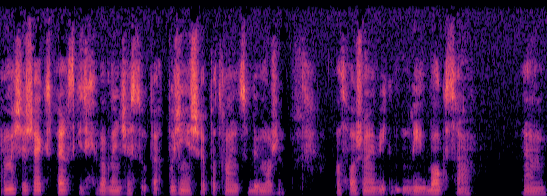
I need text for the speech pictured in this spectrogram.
Ja myślę, że ekspercki to chyba będzie super. Później jeszcze pod koniec sobie może otworzymy Big, big Boxa. Em,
